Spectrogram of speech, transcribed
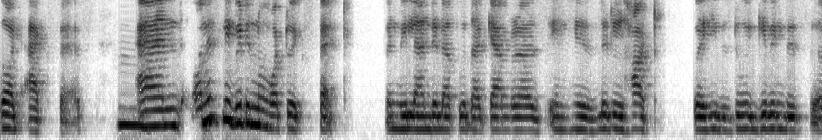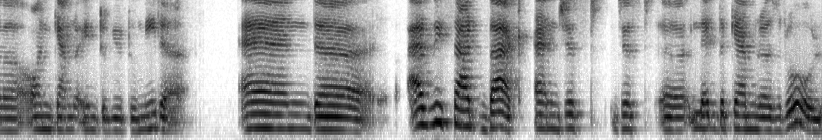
got access. Mm. And honestly, we didn't know what to expect when we landed up with our cameras in his little hut where he was doing giving this uh, on-camera interview to Meera and uh, as we sat back and just just uh, let the cameras roll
